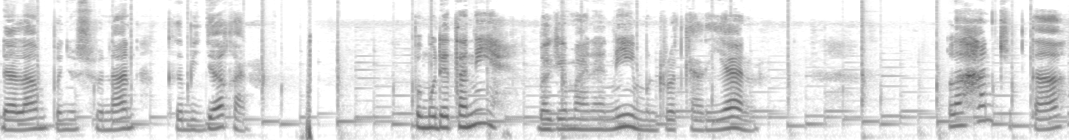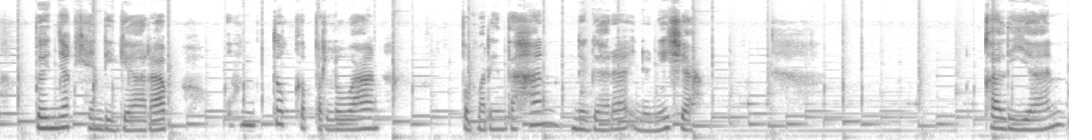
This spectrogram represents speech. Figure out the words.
dalam penyusunan kebijakan. Pemuda tani, bagaimana nih menurut kalian? lahan kita banyak yang digarap untuk keperluan pemerintahan negara Indonesia. Kalian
